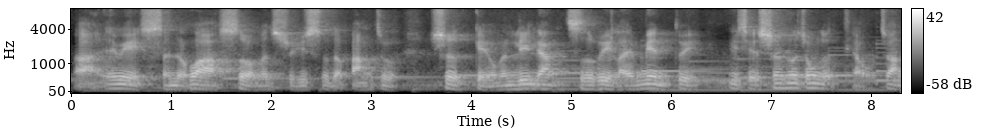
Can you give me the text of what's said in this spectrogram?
啊！因为神的话是我们随时的帮助，是给我们力量、智慧来面对一些生活中的挑战、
